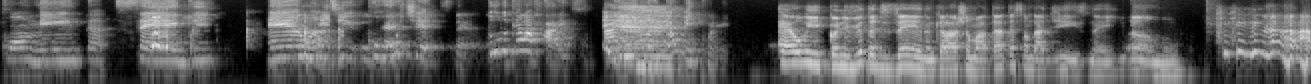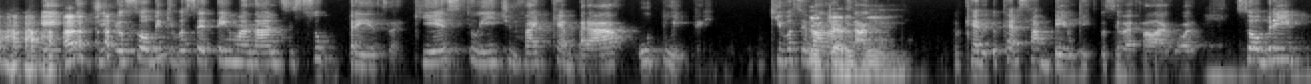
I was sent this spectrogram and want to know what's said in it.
comenta, segue, ela curte tudo que ela faz. Aí é um ícone. É o ícone, viu? Tá dizendo que ela chamou até a atenção da Disney. Amo. Eu soube que você tem uma análise surpresa, que esse tweet vai quebrar o Twitter. O que você vai eu analisar quero ver. Eu quero, eu quero saber o que, que você vai falar agora sobre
